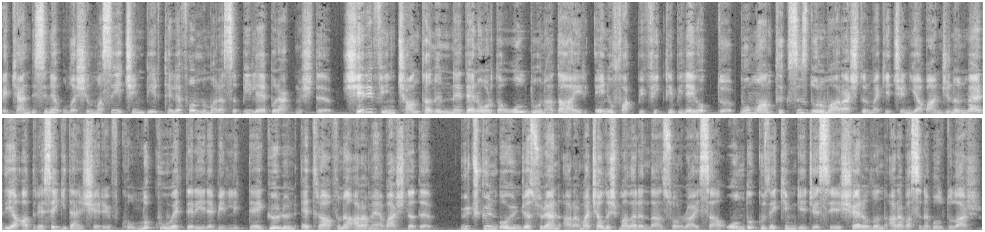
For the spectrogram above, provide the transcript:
ve kendisine ulaşılması için bir telefon numarası bile bırakmıştı. Şerif'in çantanın neden orada olduğuna dair en ufak bir fikri bile yoktu. Bu mantıksız durumu araştırmak için yabancının verdiği adrese giden Şerif kolluk kuvvetleriyle birlikte gölün etrafını aramaya başladı. 3 gün boyunca süren arama çalışmalarından sonra ise 19 Ekim gecesi Cheryl'ın arabasını buldular.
